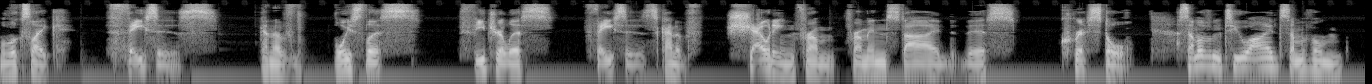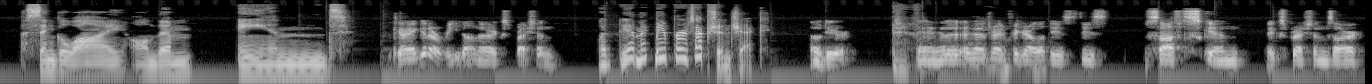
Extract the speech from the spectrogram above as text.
looks like faces, kind of voiceless, featureless faces, kind of shouting from from inside this crystal. Some of them two-eyed, some of them a single eye on them, and Can I get a read on their expression? but yeah, make me a perception check. Oh dear. I'm, gonna, I'm gonna try and figure out what these these soft skin expressions are.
